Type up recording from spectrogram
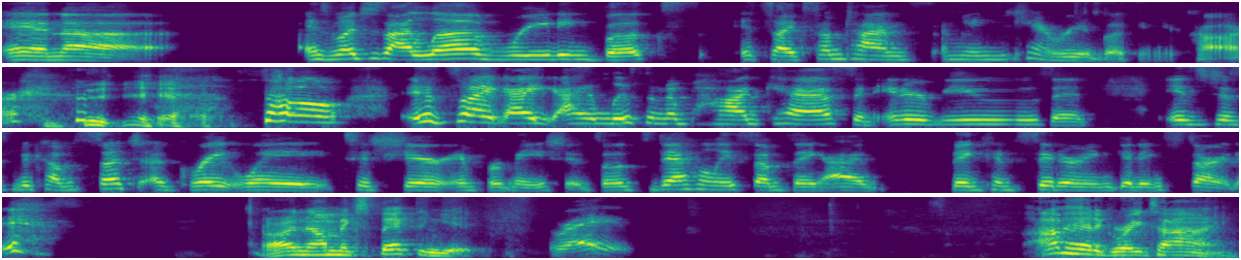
and uh as much as I love reading books, it's like sometimes, I mean, you can't read a book in your car. yeah. So it's like I, I listen to podcasts and interviews, and it's just become such a great way to share information. So it's definitely something I've been considering getting started. All right, now I'm expecting it. Right. I've had a great time.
